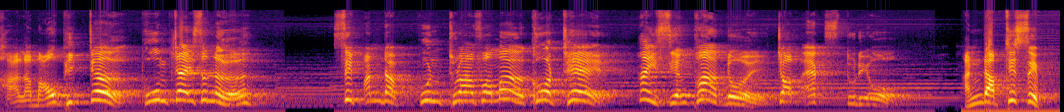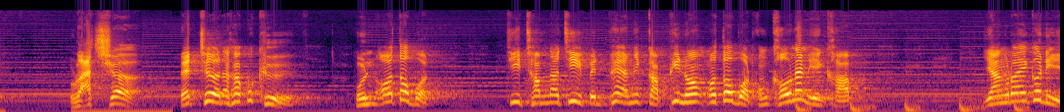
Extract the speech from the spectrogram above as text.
Paramount Pictures ภูมิใจเสนอ 10 อันดับหุ่น Transformers โคตรเท่ ให้เสียงพากย์โดย Job X Studio อันดับที่ 10 Ratchet Ratchet นะครับก็คือ หุ่น Autobot ที่ทำหน้าที่เป็นแพทย์ให้กับพี่น้อง Autobot ของเขานั่นเองครับ อย่างไรก็ดี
